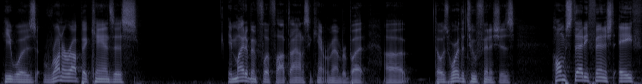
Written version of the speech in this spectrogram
he was runner up at Kansas. It might have been flip flopped. I honestly can't remember, but uh, those were the two finishes. Homestead, he finished eighth,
